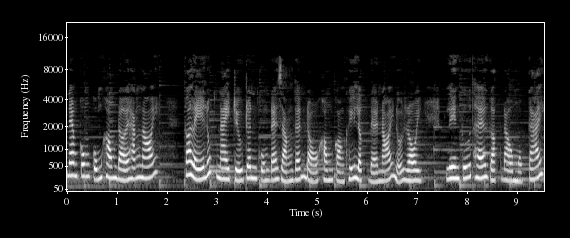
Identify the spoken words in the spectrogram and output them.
Nam Cung cũng không đợi hắn nói. Có lẽ lúc này Triệu Trinh cũng đã giận đến độ không còn khí lực để nói nữa rồi. Liên cứ thế gật đầu một cái.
